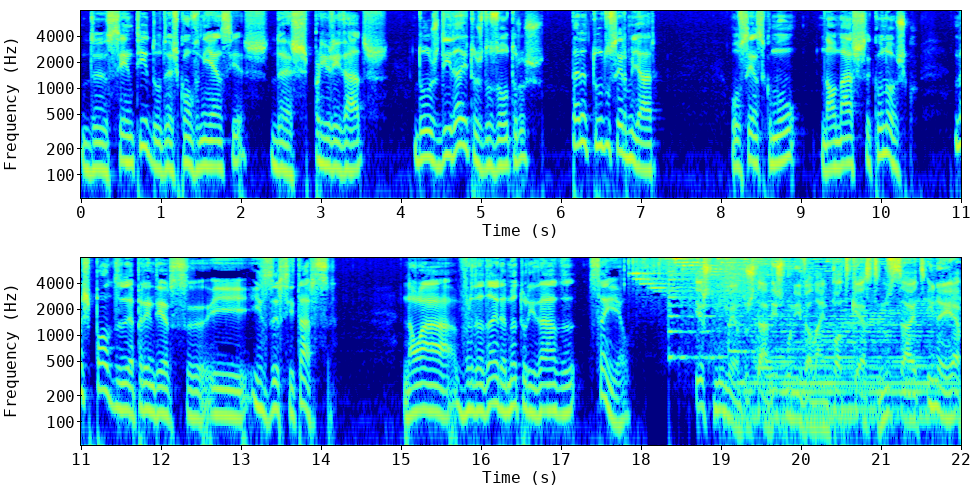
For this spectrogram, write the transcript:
de sentido das conveniências, das prioridades, dos direitos dos outros, para tudo ser melhor. O senso comum não nasce conosco, mas pode aprender-se e exercitar-se. Não há verdadeira maturidade sem ele. Este momento está disponível em podcast no site e na app.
